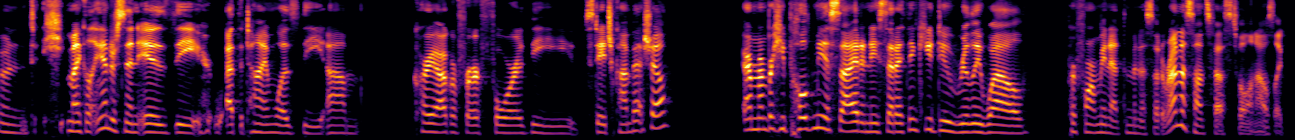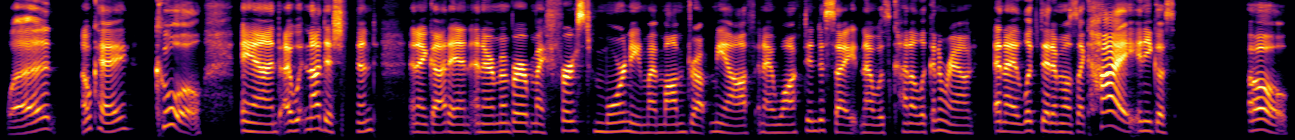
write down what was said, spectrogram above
And he, Michael Anderson is the, at the time, was the um, choreographer for the stage combat show. I remember he pulled me aside and he said, I think you do really well performing at the Minnesota Renaissance Festival. And I was like, what? Okay cool. And I went and auditioned and I got in. And I remember my first morning, my mom dropped me off and I walked into site and I was kind of looking around and I looked at him. I was like, hi. And he goes, oh,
